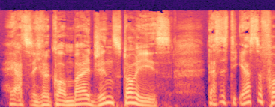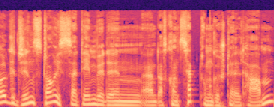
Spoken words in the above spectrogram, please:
Herzlich willkommen bei Gin Stories. Das ist die erste Folge Gin Stories, seitdem wir denn äh, das Konzept umgestellt haben.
